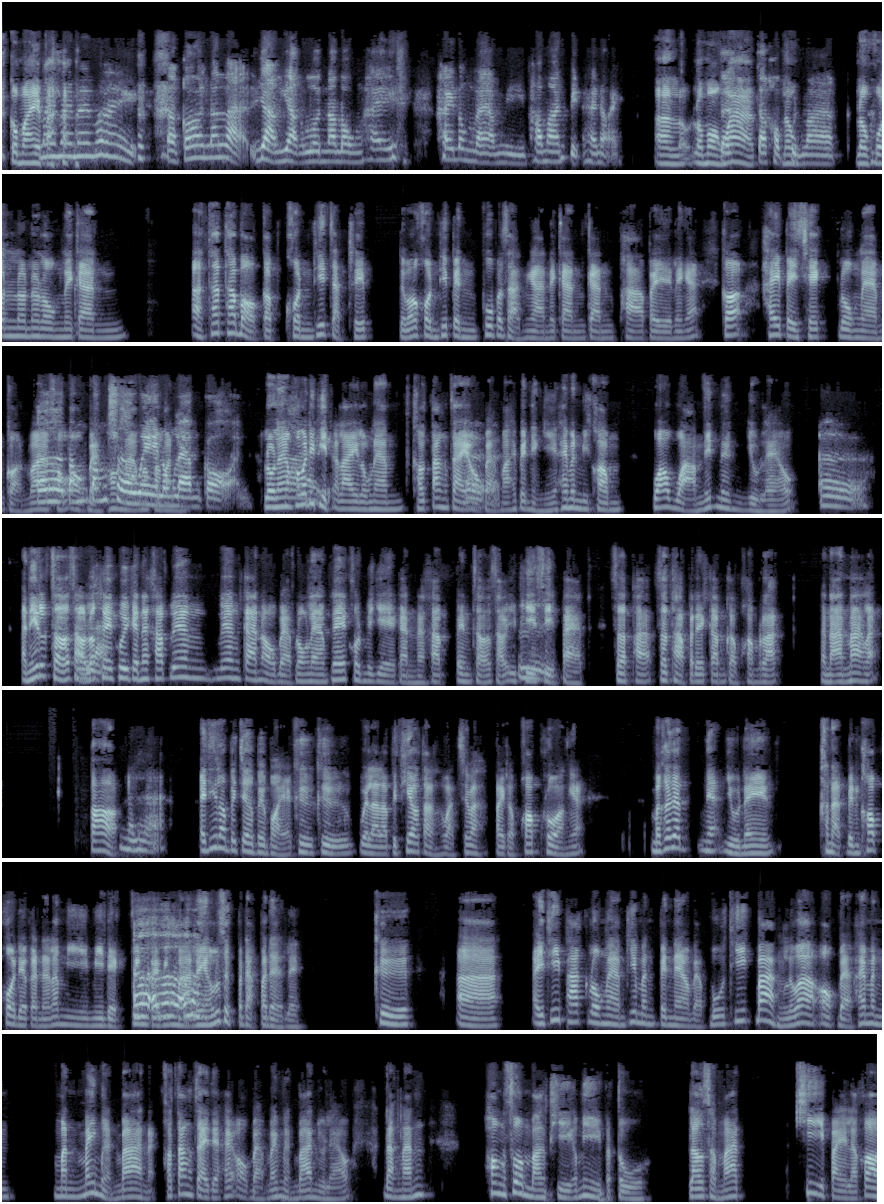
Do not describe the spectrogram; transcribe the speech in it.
ก็ไม่ไม่ปะไม่ไม่ไม่ แต่ก็นั่นแหละ อยากอยากรณรงค์ให้ให้โรงแรมมีผ้าม่านปิดให้หน่อย อ่าเราเรามองจะว่าจะขอบเราคุณมาก เราควรรณรงค์ในการ อะถ้าถ้าบอกกับคนที่จัดทริป หรือว่าคนที่เป็นผู้ประสานงานในการการพาไปอะไรเงี้ย ก็ให้ไปเช็คโรงแรมก่อนว่าเออเขาต้อองอกแบต้บองห้องเซอร์น้ำเวมาย์ประโรมาณงไหแรนมก่อน โรงแรมเขาไม่ได้ใช่ผิดอะไรโรงแรมเขาตั้งใจเออออกแบบมาให้เป็นอย่างนี้ ให้มันมีความว่าหวามนิดนึงอยู่แล้ว เออ อันนี้สาวสาวนั่นเราแหละเคยคุยกันนะครับ เรื่องเรื่องการออกแบบโรงแรมเพื่อให้คนไปเยกันนะครับ เป็นสาวสาว EP อืมสี่แปดสถาสถาปัตยกรรมกับความรักนานมากละก็นั่นแหละไอ้ที่เราไปเจอบ่อยๆอะคือ คือเวลาเราไปเที่ยวต่างจังหวัดใช่ป่ะไปกับครอบครัวเงี้ย มันก็จะเนี่ยอยู่ในขนาดเป็นครอบครัวเดียวกันนะแล้วมีมีเด็กวิ่งไปเออวิ่งมาเออเออเรายังรู้สึกประดักประเดิดเลย คืออ่าไอ้ที่พักโรงแรมที่มันเป็นแนวแบบบูติกบ้าง หรือว่าออกแบบให้มันมันไม่เหมือนบ้านอะเขาตั้งใจจะให้ออกแบบไม่เหมือนบ้านอยู่แล้ว ดังนั้นห้องส้วมบางทีก็ไม่มีประตู เราสามารถขี้ไปแล้วก็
